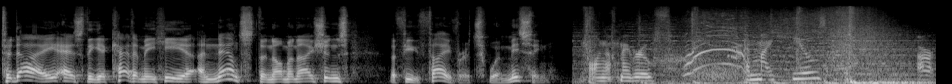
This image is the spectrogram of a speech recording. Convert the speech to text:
Today, as the Academy here announced the nominations, a few favourites were missing. Falling off my roof. Ah! and my heels are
